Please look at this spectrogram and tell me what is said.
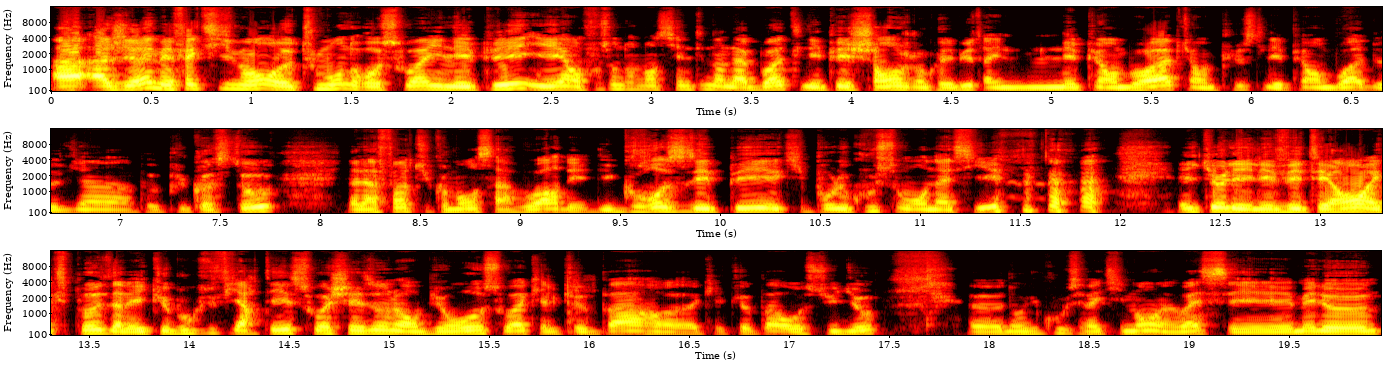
à, gérer. Mais effectivement, euh, tout le monde reçoit une épée et en fonction de ton ancienneté dans la boîte, l'épée change. Donc au début, tu as une, épée en bois, puis en plus, l'épée en bois devient un peu plus costaud. Et à la fin, tu commences à avoir des, grosses épées qui pour le coup sont en acier et que les, les vétérans exposent avec beaucoup de fierté, soit chez eux dans leur bureau, soit quelque part quelque part au studio. Euh, donc du coup, effectivement, euh, ouais, c'est. Mais le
